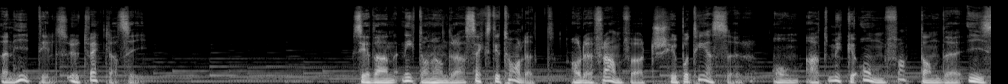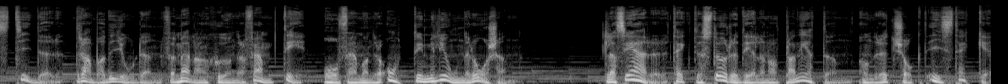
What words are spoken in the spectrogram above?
den hittills utvecklats i. Sedan 1960-talet har det framförts hypoteser om att mycket omfattande istider drabbade jorden för mellan 750 och 580 miljoner år sedan. Glaciärer täckte större delen av planeten under ett tjockt istäcke.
